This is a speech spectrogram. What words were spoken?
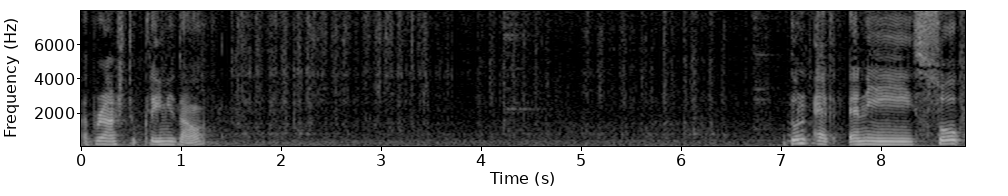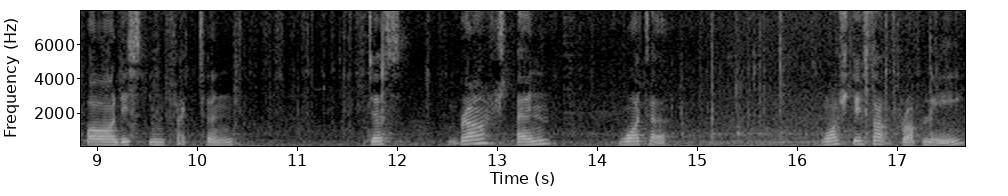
a brush to clean it out. Don't add any soap or disinfectant. Just brush and water. Wash this out properly.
